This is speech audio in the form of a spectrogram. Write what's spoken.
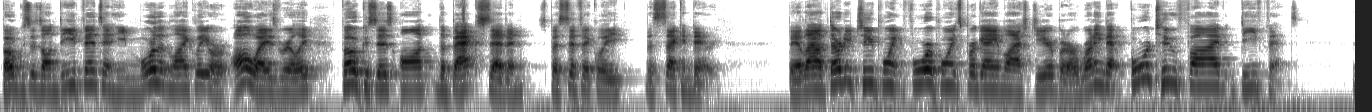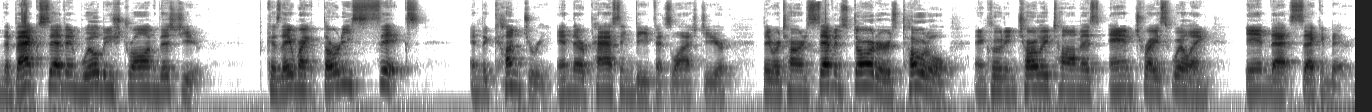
Focuses on defense, and he more than likely, or always really, focuses on the back seven, specifically the secondary. They allowed 32.4 points per game last year, but are running that 4 2 5 defense. And the back seven will be strong this year because they ranked 36 in the country in their passing defense last year. They returned seven starters total, including Charlie Thomas and Tre Swilling in that secondary.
